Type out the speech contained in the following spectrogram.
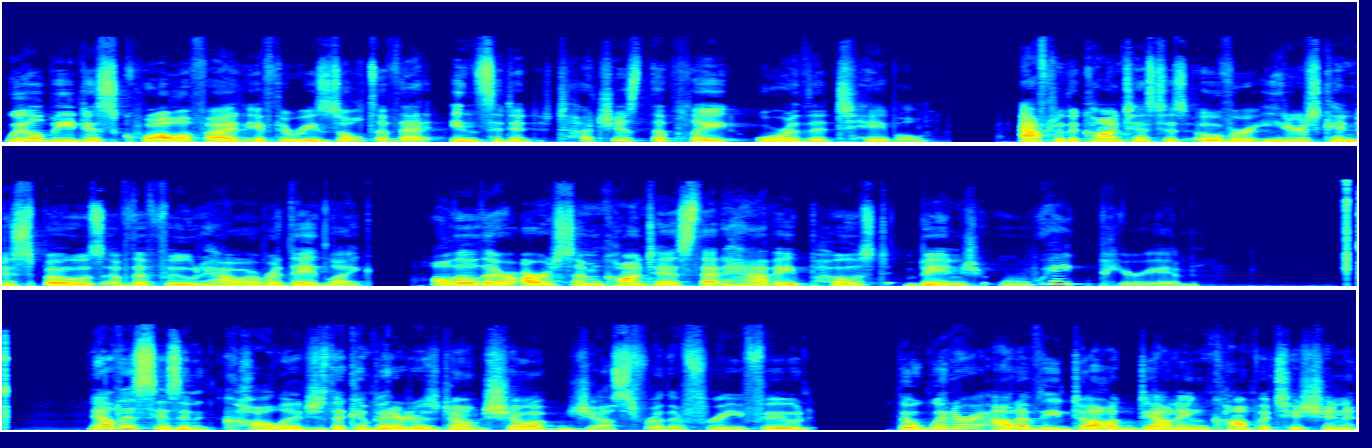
will be disqualified if the result of that incident touches the plate or the table. After the contest is over, eaters can dispose of the food however they'd like, although there are some contests that have a post binge wait period. Now, this isn't college. The competitors don't show up just for the free food. The winner out of the dog downing competition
